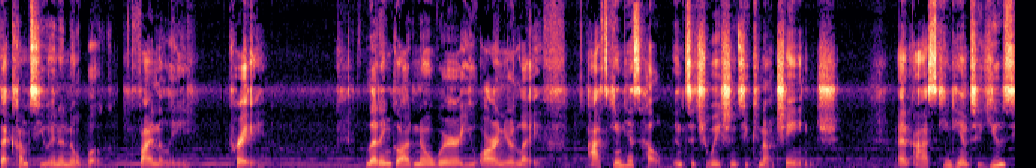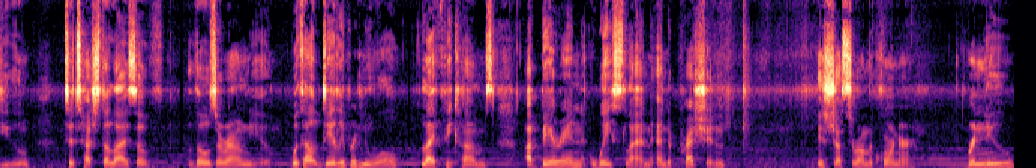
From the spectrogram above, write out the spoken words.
that come to you in a notebook. Finally, pray letting God know where you are in your life, asking His help in situations you cannot change, and asking Him to use you to touch the lives of those around you. Without daily renewal, life becomes a barren wasteland, and depression is just around the corner. Renew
